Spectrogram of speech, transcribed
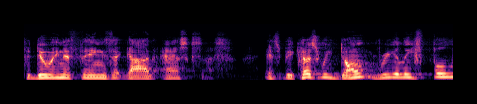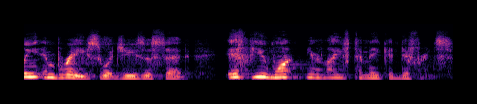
to doing the things that God asks us? It's because we don't really fully embrace what Jesus said. If you want your life to make a difference,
